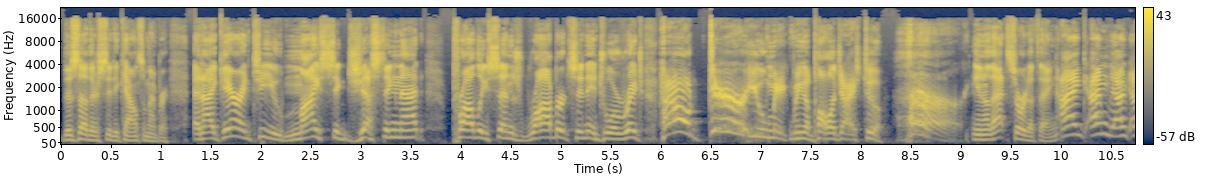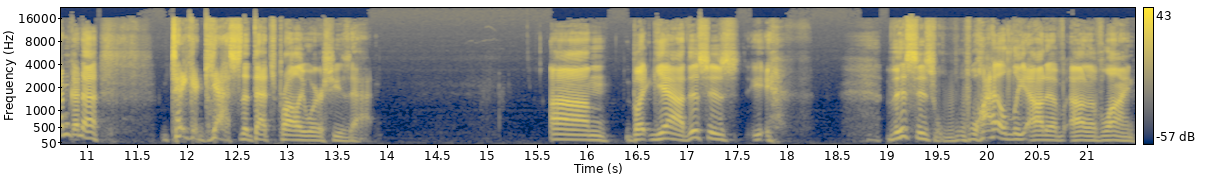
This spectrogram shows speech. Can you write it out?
this other city council member. And I guarantee you, my suggesting that probably sends Robertson into a rage. How dare you make me apologize to her? You know that sort of thing. I, I'm I'm gonna take a guess that that's probably where she's at. Um, but yeah, this is this is wildly out of out of line.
